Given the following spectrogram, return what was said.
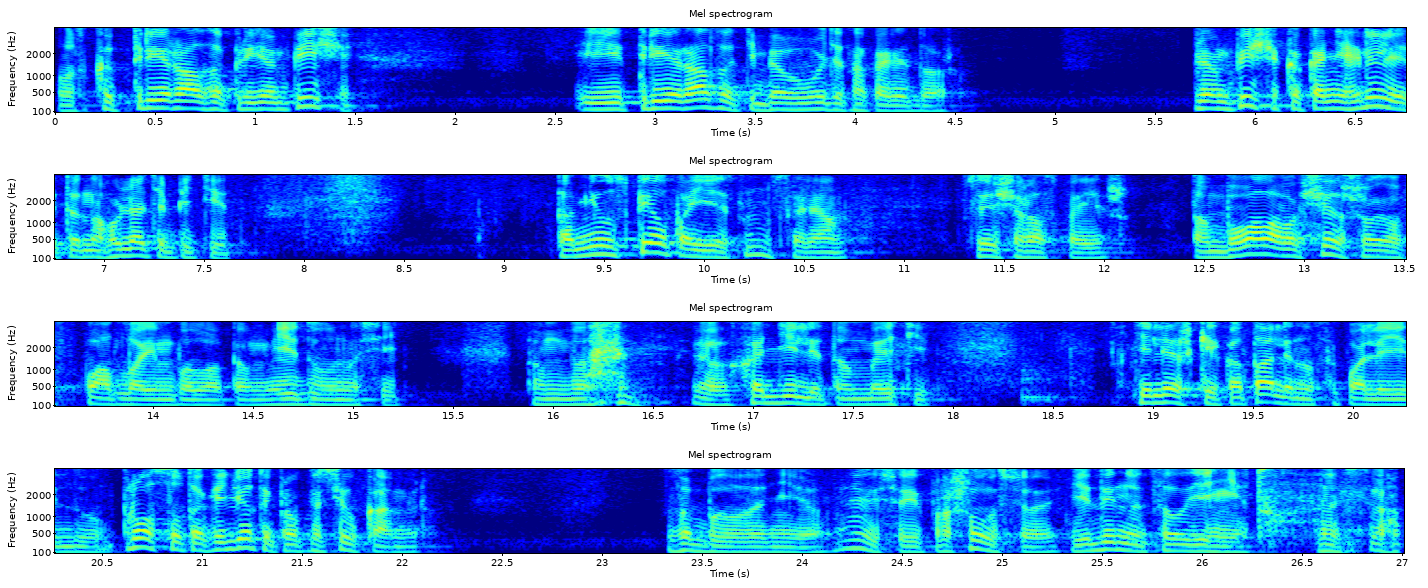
Вот три раза прием пищи, и три раза тебя выводят на коридор. Прием пищи, как они говорили, это нагулять аппетит. Там не успел поесть, ну, сорян, в следующий раз поешь. Там бывало вообще, что впадло им было там еду носить. Там ходили там эти тележки катали, насыпали еду. Просто так идет и пропустил камеру. Забыл за нее. Ну и все, и прошел, и все. Еды на целый день нету. все.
